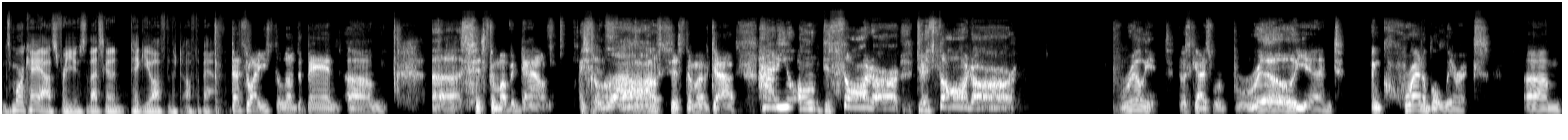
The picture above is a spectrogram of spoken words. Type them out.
It's more chaos for you, so that's going to take you off the off the path. That's why I used to love the band um, uh, System of a Down. I used to love System of Down. How do you own disorder? Disorder. Brilliant. Those guys were brilliant. Incredible lyrics. Um,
